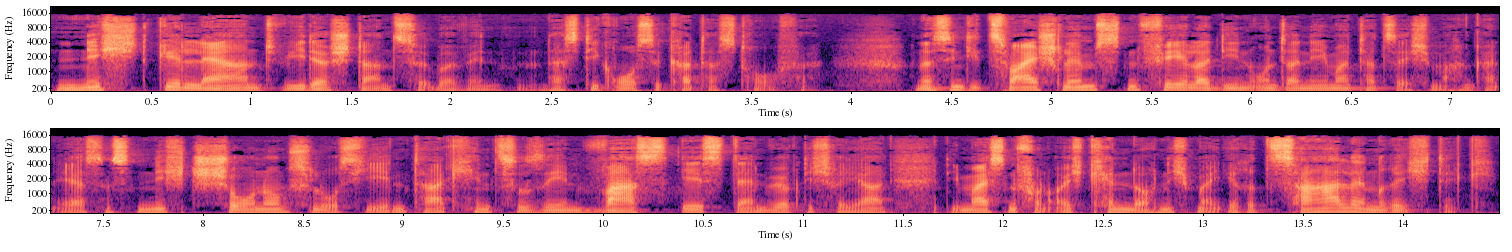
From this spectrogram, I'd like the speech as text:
nicht gelernt, Widerstand zu überwinden. Das ist die große Katastrophe. Und das sind die zwei schlimmsten Fehler, die ein Unternehmer tatsächlich machen kann. Erstens, nicht schonungslos jeden Tag hinzusehen, was ist denn wirklich real. Die meisten von euch kennen doch nicht mal ihre Zahlen richtig.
